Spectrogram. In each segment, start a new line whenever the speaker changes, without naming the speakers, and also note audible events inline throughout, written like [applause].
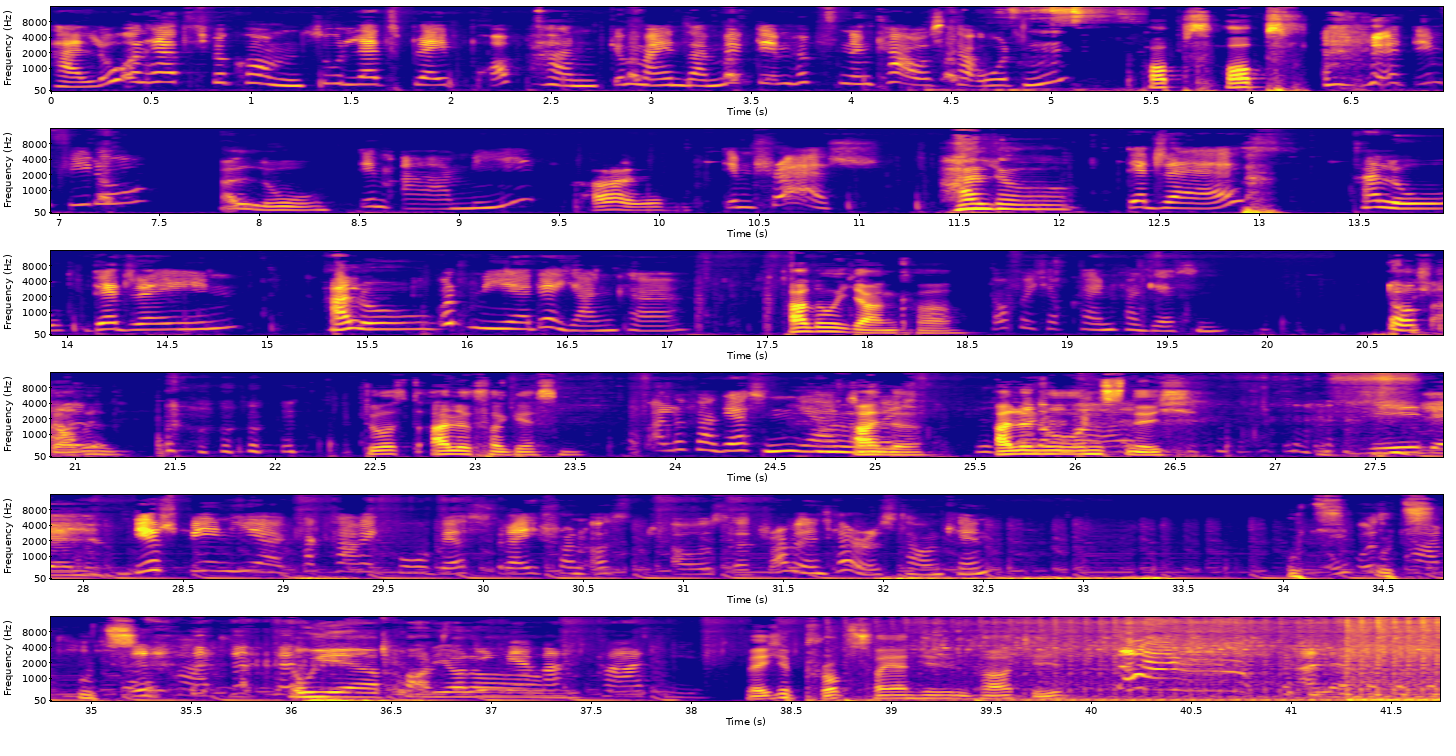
Hallo und herzlich willkommen zu Let's Play Prop Hunt gemeinsam mit dem hüpfenden Chaos-Chaoten,
Hops, hops. [laughs]
dem Fido,
Hallo.
dem Army,
Hi.
dem Trash,
Hallo.
der Jazz,
Hallo.
der Jane
Hallo.
und mir, der Janka.
Hallo, Janka.
Ich hoffe, ich habe keinen vergessen.
Doch,
ich glaube, du hast alle vergessen.
Ich habe alle vergessen? Ja, hab
Alle. Alle nur uns nicht.
Jeden.
Wir spielen hier Kakariko, wer es vielleicht schon aus, aus äh, Trouble in Terrorist Town kennt.
Utz.
Irgendwo Party.
Oh yeah, Party
Irgendwer macht Party.
Welche Props feiern hier den Party?
Alle.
